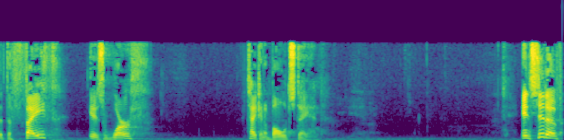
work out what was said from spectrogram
that the faith is worth taking a bold stand? Instead of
